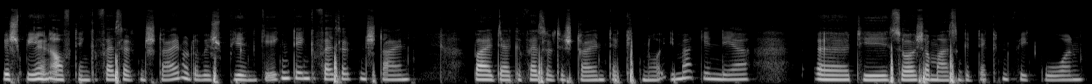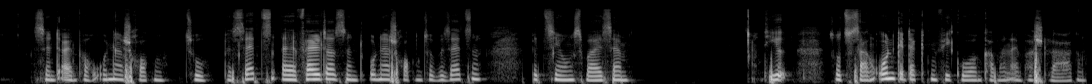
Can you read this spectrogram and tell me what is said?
wir spielen auf den gefesselten Stein oder wir spielen gegen den gefesselten Stein, weil der gefesselte Stein deckt nur imaginär. Äh, die solchermaßen gedeckten Figuren sind einfach unerschrocken zu besetzen, äh, Felder sind unerschrocken zu besetzen, beziehungsweise die sozusagen ungedeckten Figuren kann man einfach schlagen.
